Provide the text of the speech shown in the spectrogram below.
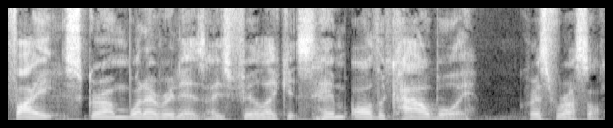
fight, scrum, whatever it is. I just feel like it's him or the cowboy, Kris Russell.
